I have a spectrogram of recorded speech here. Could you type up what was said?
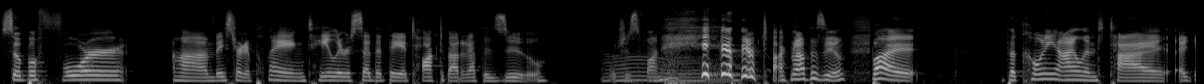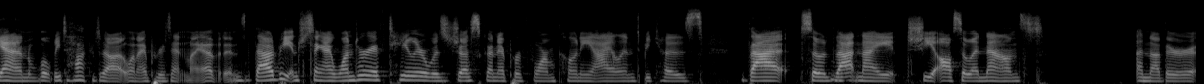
So before um, they started playing, Taylor said that they had talked about it at the zoo, which is funny. Oh. they were talking about the zoo, but the Coney Island tie again will be talked about when I present my evidence. That would be interesting. I wonder if Taylor was just going to perform Coney Island because that. So mm-hmm. that night she also announced another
